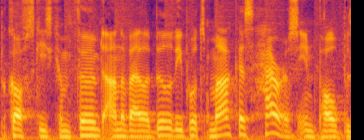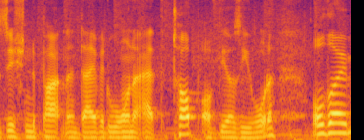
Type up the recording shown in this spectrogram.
Pucovski's confirmed unavailability puts Marcus Harris in pole position to partner David Warner at the top of the Aussie order, although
